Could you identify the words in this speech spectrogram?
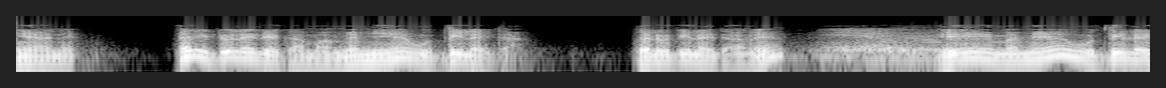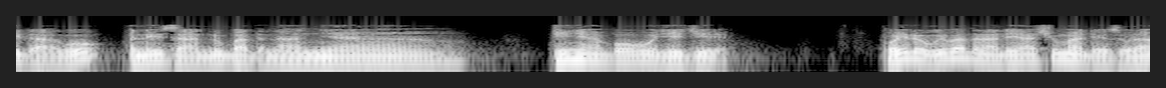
ဉာဏ်နဲ့အဲ့ဒီတွေးလိုက်တဲ့အခါမှာမမြဲဘူးသိလိုက်တာဘယ်လိုသိလိုက်တာလဲအေးမမြဲဟုသိလိုက်တာကိုအနိစ္စနုပဒနာဉာဏ်ဒီဉာဏ်ပေါ်ဖို့ရေးကြည့်တယ်ဘုန်းကြီးတို့ဝိပဿနာတရားရှုမှတ်တယ်ဆိုတာ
